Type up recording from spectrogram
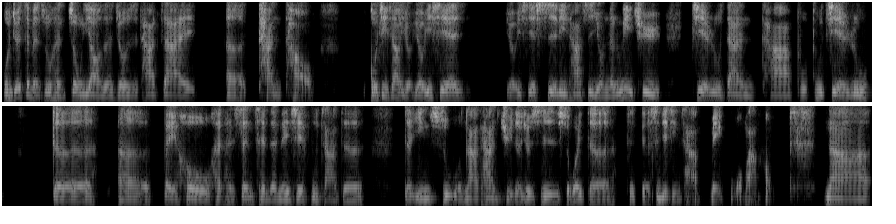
我觉得这本书很重要的就是它在呃探讨国际上有有一些。有一些势力，它是有能力去介入，但它不不介入的，呃，背后很很深层的那些复杂的的因素。那他举的就是所谓的这个世界警察美国嘛，吼。那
